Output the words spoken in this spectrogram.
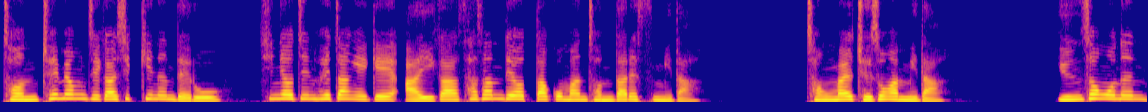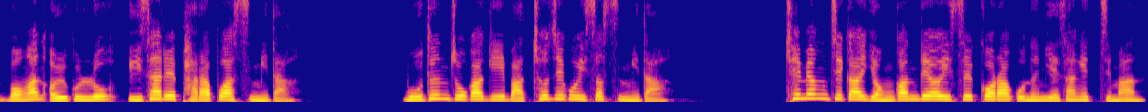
전 최명지가 시키는 대로 신여진 회장에게 아이가 사산되었다고만 전달했습니다. 정말 죄송합니다. 윤성호는 멍한 얼굴로 의사를 바라보았습니다. 모든 조각이 맞춰지고 있었습니다. 최명지가 연관되어 있을 거라고는 예상했지만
